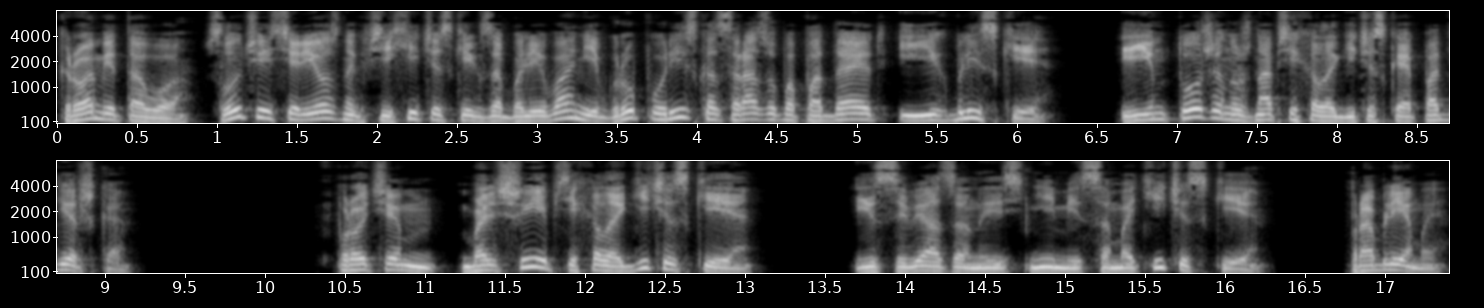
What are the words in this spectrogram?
Кроме того, в случае серьезных психических заболеваний в группу риска сразу попадают и их близкие, и им тоже нужна психологическая поддержка. Впрочем, большие психологические и связанные с ними соматические проблемы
